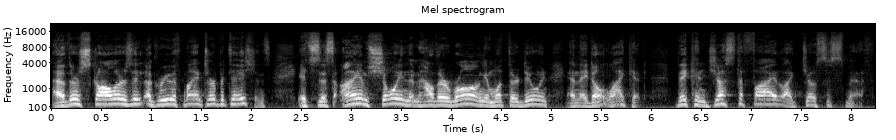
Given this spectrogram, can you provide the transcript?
Other scholars agree with my interpretations. It's just I am showing them how they're wrong and what they're doing, and they don't like it. They can justify, like Joseph Smith.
